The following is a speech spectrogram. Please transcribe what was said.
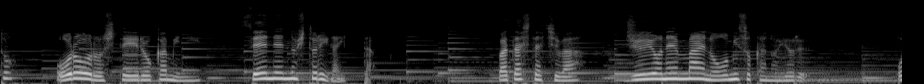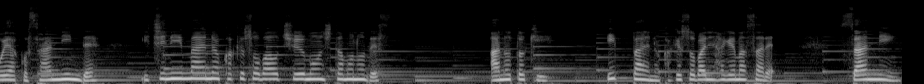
とおろおろしているおかみに青年の一人が言った。私たちは14年前の大晦日の夜、親子三人で一人前のかけそばを注文したものです。あの時、一杯のかけそばに励まされ、三人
